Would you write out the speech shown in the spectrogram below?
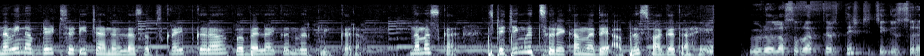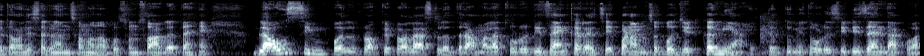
नवीन अपडेटसाठी चॅनलला सबस्क्राईब करा व बेल आयकॉनवर क्लिक करा. नमस्कार. स्टिचिंग विथ सुरेखामध्ये आपलं स्वागत आहे. व्हिडिओला सुरुवात करते. स्टिचिंग विथ सुरेखामध्ये सगळ्यांचं मनापासून स्वागत आहे. ब्लाऊज सिंपल ब्रॉकेटवाला असलं तर आम्हाला थोडं डिझाईन करायचं आहे पण आमचं बजेट कमी आहे. तर तुम्ही थोडीशी डिझाईन दाखवा.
